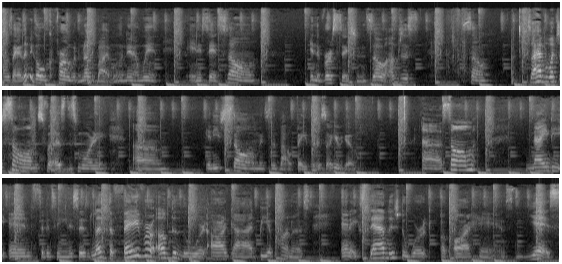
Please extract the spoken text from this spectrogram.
I was like, let me go confirm with another Bible, and then I went, and it said Psalm in the verse section. So I'm just, so, so I have a bunch of psalms for us this morning, um, and each psalm is about favor. So here we go. Uh, psalm 90 and 17. It says, Let the favor of the Lord our God be upon us and establish the work of our hands. Yes,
